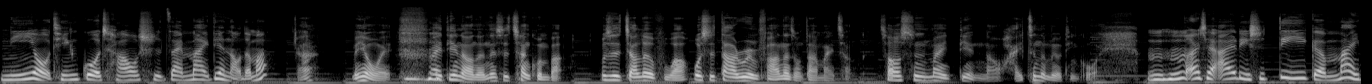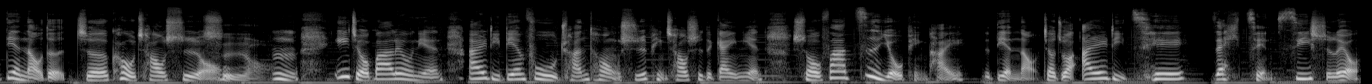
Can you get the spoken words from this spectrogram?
你有听过超市在卖电脑的吗？啊，没有哎，卖电脑的那是灿坤吧？或是家乐福啊，或是大润发那种大卖场，超市卖电脑还真的没有听过哎。嗯哼，而且 Aldi 是第一个卖电脑的折扣超市哦。是哦。嗯，一九八六年，Aldi 颠覆传统食品超市的概念，首发自有品牌的电脑，叫做 ID C Z C 十六，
